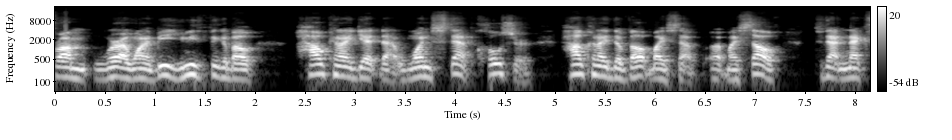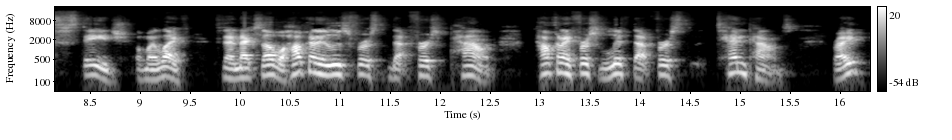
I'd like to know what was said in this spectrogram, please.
from where I want to be. You need to think about how can I get that one step closer? How can I develop my step, uh, myself to that next stage of my life, to that next level? How can I lose first that first pound? How can I first lift that first 10 pounds, right?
